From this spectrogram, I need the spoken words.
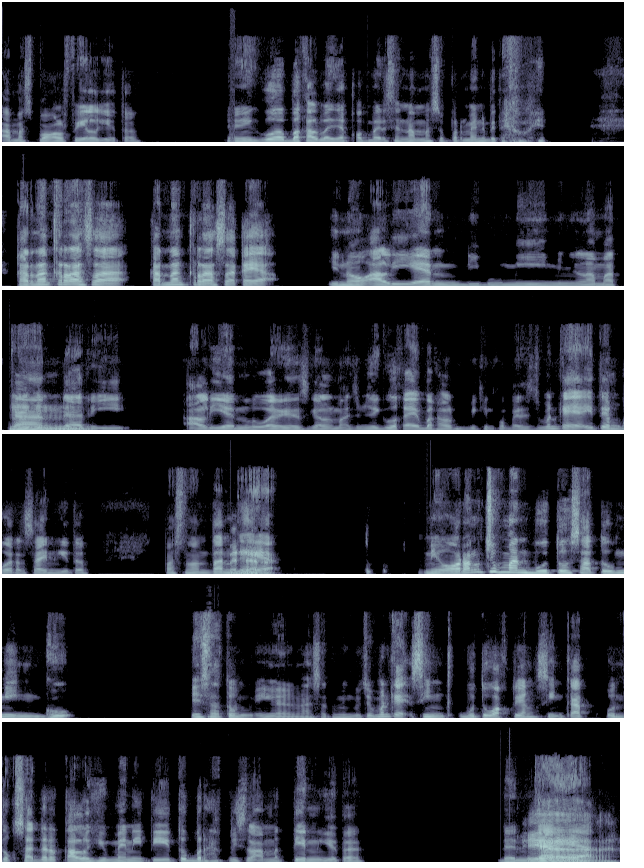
sama Smallville gitu ini gue bakal banyak comparison sama Superman BTW karena kerasa karena kerasa kayak you know alien di bumi menyelamatkan Mhm. dari alien luar dan segala macam. Jadi gue kayak bakal bikin comparison cuman kayak itu yang gue rasain gitu. Pas nonton kayak Benar. ini orang cuman butuh satu minggu. Ya satu ya nggak satu minggu. Cuman kayak sing, butuh waktu yang singkat untuk sadar kalau humanity itu berhak diselamatin gitu. Dan kayak Iya.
